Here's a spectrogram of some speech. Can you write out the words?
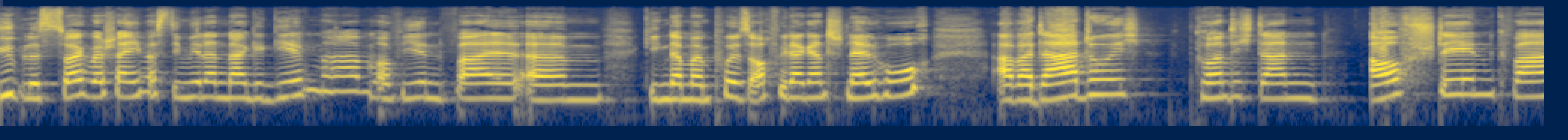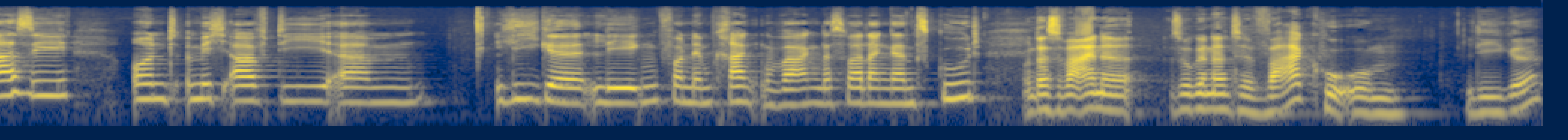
übles Zeug wahrscheinlich, was die mir dann da gegeben haben. Auf jeden Fall ähm, ging dann mein Puls auch wieder ganz schnell hoch. Aber dadurch konnte ich dann aufstehen quasi und mich auf die ähm, Liege legen von dem Krankenwagen. Das war dann ganz gut. Und das war eine sogenannte Vakuumliege.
